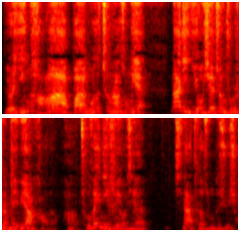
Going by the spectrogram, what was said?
比如银行啊、保险公司正常从业，那你有些证书是没必要考的啊，除非你是有些其他特殊的需求。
